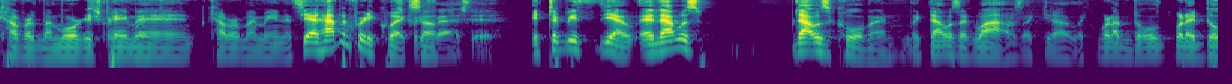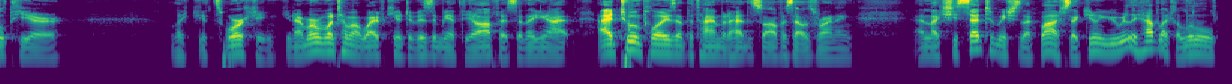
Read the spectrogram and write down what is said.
cover my mortgage payment, cover my maintenance. Yeah, it happened pretty quick. Pretty so fast, yeah. it took me yeah, and that was that was cool, man. Like that was like wow. I was like, you know, like what I'm build what I built here like it's working. You know, I remember one time my wife came to visit me at the office and I, you know, I, I had two employees at the time, but I had this office that was running. And like she said to me, she's like, "Wow," she's like, "You know, you really have like a little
